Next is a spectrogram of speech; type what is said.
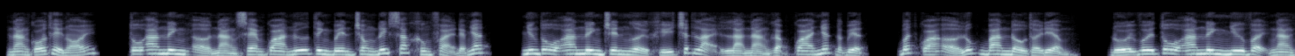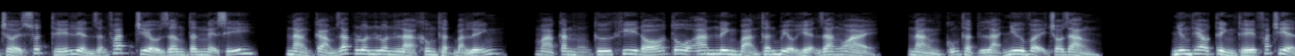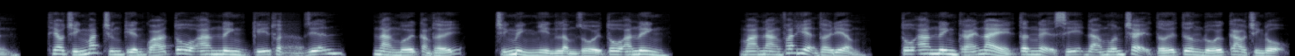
Nàng có thể nói, Tô An Ninh ở nàng xem qua nữ tinh bên trong đích sắc không phải đẹp nhất, nhưng Tô An Ninh trên người khí chất lại là nàng gặp qua nhất đặc biệt, bất qua ở lúc ban đầu thời điểm. Đối với Tô An Ninh như vậy ngang trời xuất thế liền dẫn phát triều dâng tân nghệ sĩ, nàng cảm giác luôn luôn là không thật bản lĩnh, mà căn cứ khi đó Tô An Ninh bản thân biểu hiện ra ngoài, nàng cũng thật là như vậy cho rằng. Nhưng theo tình thế phát triển, theo chính mắt chứng kiến quá Tô An Ninh kỹ thuật diễn, nàng mới cảm thấy, chính mình nhìn lầm rồi Tô An Ninh. Mà nàng phát hiện thời điểm, Tô An Ninh cái này tân nghệ sĩ đã muốn chạy tới tương đối cao trình độ.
